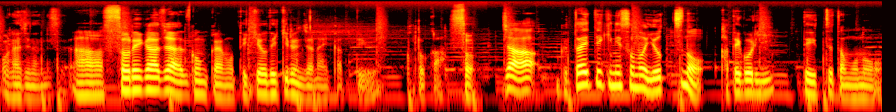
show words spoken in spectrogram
同じなんです。ああそれがじゃあ今回も適用できるんじゃないかっていう。ことかそう。じゃあ具体的にその4つのカテゴリーって言ってたものを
